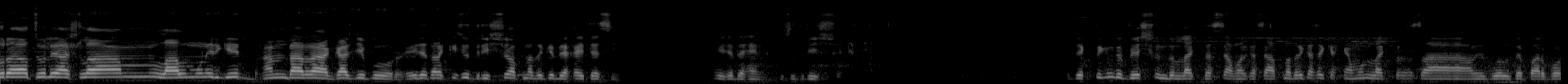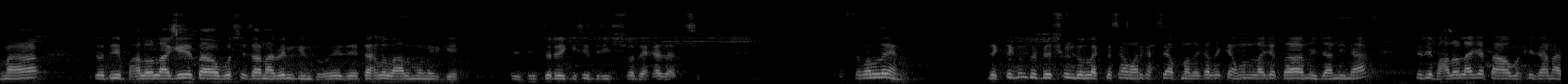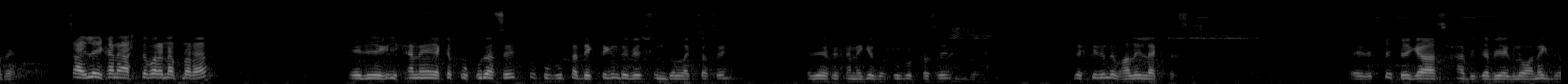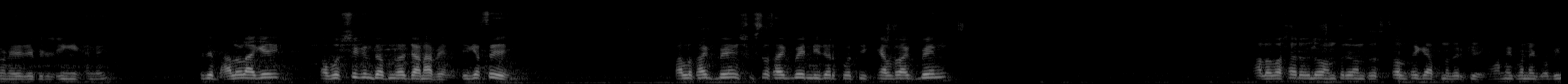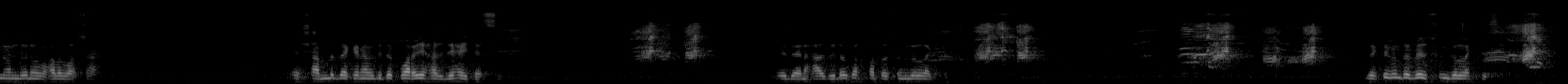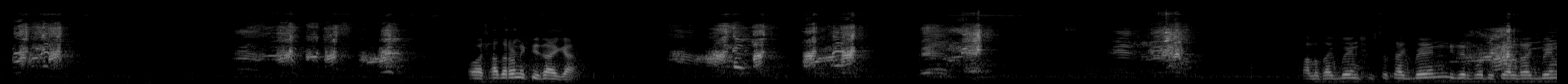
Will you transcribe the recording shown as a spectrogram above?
বন্ধুরা চলে আসলাম লালমনির গেট, ভান্ডারা, গাজীপুর। এই যে তারা কিছু দৃশ্য আপনাদেরকে দেখাইতেছি। এই যে দেখেন, কিছু দৃশ্য। দেখতে কিন্তু বেশ সুন্দর লাগতেছে আমার কাছে। আপনাদের কাছে কেমন লাগতেছে আমি বলতে পারব না। যদি ভালো লাগে তা অবশ্যই জানাবেন কিন্তু। এই যে এটা হলো লালমনির গেট। এই ভিতরে কিছু দৃশ্য দেখা যাচ্ছে। বুঝতে পারলেন? দেখতে কিন্তু বেশ সুন্দর লাগতেছে আমার কাছে। আপনাদের কাছে কেমন লাগে তা আমি জানি না। যদি ভালো লাগে তা অবশ্যই জানাবেন। চাইলে এখানে আসতে পারেন আপনারা। এই যে এখানে একটা পুকুর আছে পুকুরটা দেখতে কিন্তু বেশ সুন্দর লাগতেছে। এই যে এখানে কেউ গোসল করতেছে। দেখতে কিন্তু ভালোই লাগতেছে। এই যে পেঁপে গাছ হাবি জাবি এগুলো অনেক ধরনের যে বিল্ডিং এখানে। যদি ভালো লাগে, অবশ্যই কিন্তু আপনারা জানাবেন, ঠিক আছে? ভালো থাকবেন, সুস্থ থাকবেন, নিজের প্রতি খেয়াল রাখবেন। ভালোবাসা রইল অন্তরে অন্তঃস্থল থেকে আপনাদেরকে। অনেক অনেক অভিনন্দন ও ভালোবাসা। এর সামনে দেখেন আমি দুটো পরেই হাঁস দেখাইতেছি এই দেন হাঁস দুটো কত সুন্দর লাগতেছে দেখতে কিন্তু বেশ সুন্দর লাগতেছে। অসাধারণ একটি জায়গা। ভালো থাকবেন সুস্থ থাকবেন নিজের প্রতি খেয়াল রাখবেন।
